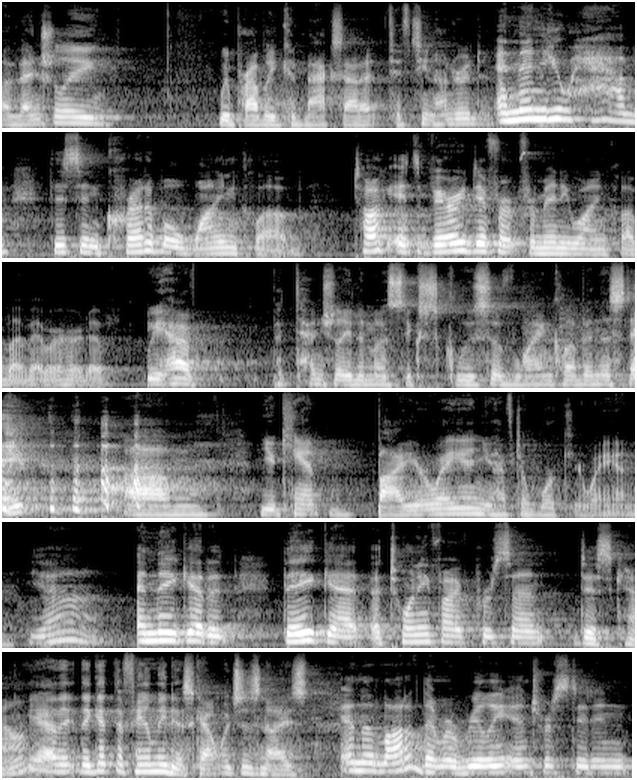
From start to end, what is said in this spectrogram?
eventually, we probably could max out at 1,500. And then you have this incredible wine club. Talk. It's very different from any wine club I've ever heard of. We have potentially the most exclusive wine club in the state. um, You can't buy your way in, you have to work your way in. Yeah. And they get a they get a 25% discount. Yeah, they, they get the family discount, which is nice. And a lot of them are really interested in,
